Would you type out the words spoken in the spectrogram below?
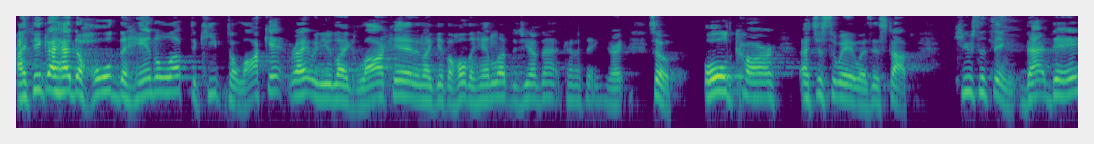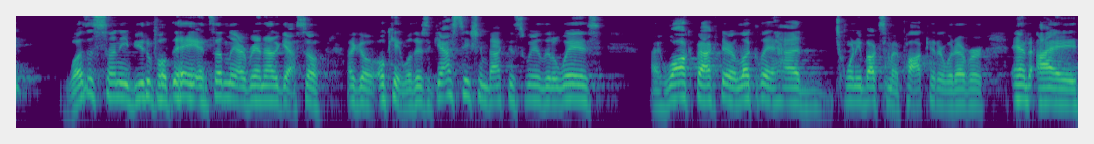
I think I had to hold the handle up to keep to lock it, right? When you like lock it and like you have to hold the handle up. Did you have that kind of thing? Right? So old car, that's just the way it was. It stopped. Here's the thing: that day was a sunny, beautiful day, and suddenly I ran out of gas. So I go, okay, well, there's a gas station back this way a little ways. I walk back there. Luckily, I had 20 bucks in my pocket or whatever, and I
